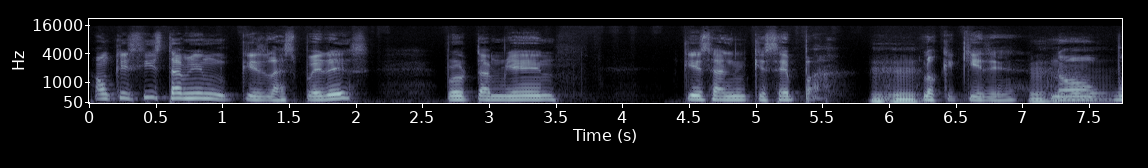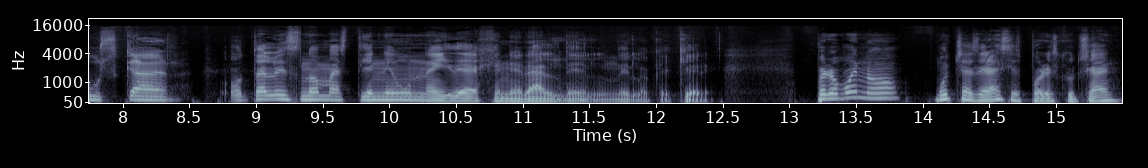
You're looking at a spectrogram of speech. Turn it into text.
aunque sí está bien que la esperes, pero también que es alguien que sepa lo que quiere, no buscar O tal vez nomás tiene una idea general de, de lo que quiere. Pero bueno, muchas gracias por escuchar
